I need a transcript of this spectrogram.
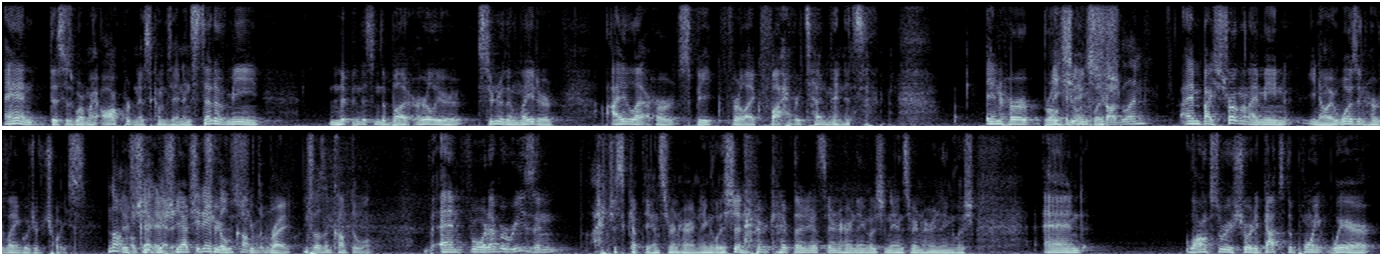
And this is where my awkwardness comes in. Instead of me nipping this in the bud earlier, sooner than later, I let her speak for like five or ten minutes in her broken she was English. struggling. And by struggling, I mean you know it wasn't her language of choice. No, If okay, she- I if get she had she to didn't feel choose, she- comfortable. right. She wasn't comfortable. And for whatever reason, I just kept answering her in English and I kept answering her in English and answering her in English. And long story short, it got to the point where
